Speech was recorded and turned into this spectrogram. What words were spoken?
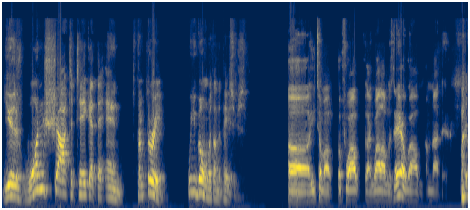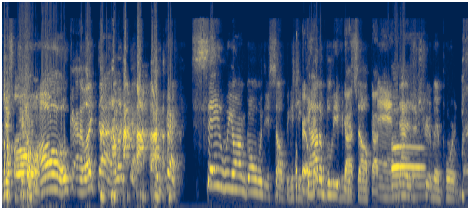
there's one shot to take at the end from three. Who are you going with on the Pacers? Uh, you talking about before I like while I was there? Well, I'm not there. Just oh. oh, okay. I like that. I like that. okay. Say we aren't going with yourself because you okay, gotta okay. believe in gotcha, yourself, gotcha. and uh, that is oh. extremely important.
